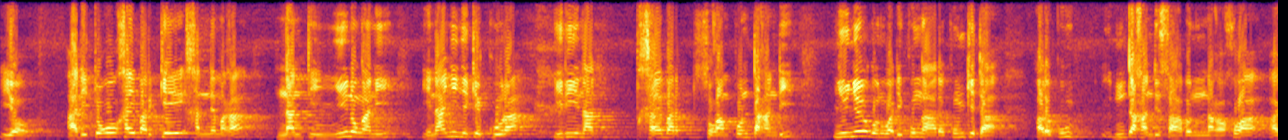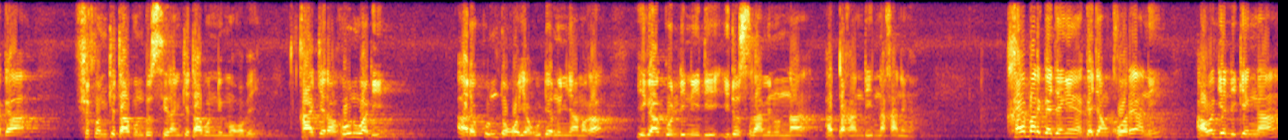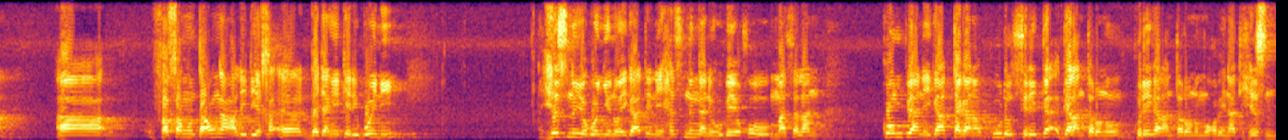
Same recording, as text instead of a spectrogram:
yo adi to khaybar ke khanne maga nanti nyino ngani ina nyi ke kura iri na khaybar so kam pon takandi nyinyo gon wadi kunga ada kun kita ada ku ntakandi sahaban naga khwa aga fikon kitabun do siran kitabun di mogobe. Ka kira hon wadi ada kun to yahudenu nyamaga iga gollini di ido islaminun na atakandi nakhanenga khaybar gajange nga gajang kore ani awage likenga a fasangun tawnga ali di gajange keri boyni hesnu yogo ñino igati ni hesnu ngani hube ko masalan kompiani ga tagana kudo sere garantarono kure garantarono mo nati hesnu.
